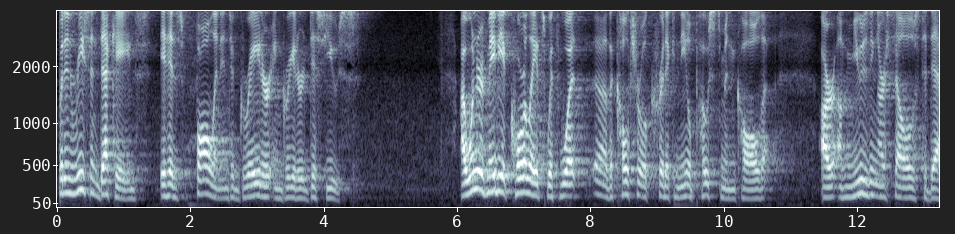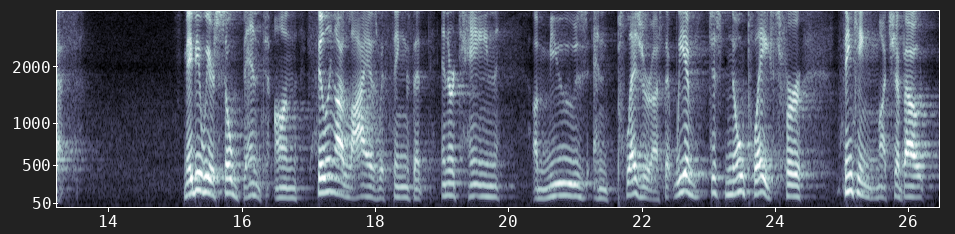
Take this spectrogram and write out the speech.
but in recent decades, it has fallen into greater and greater disuse. I wonder if maybe it correlates with what uh, the cultural critic Neil Postman called are amusing ourselves to death. Maybe we are so bent on filling our lives with things that entertain, amuse, and pleasure us that we have just no place for thinking much about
